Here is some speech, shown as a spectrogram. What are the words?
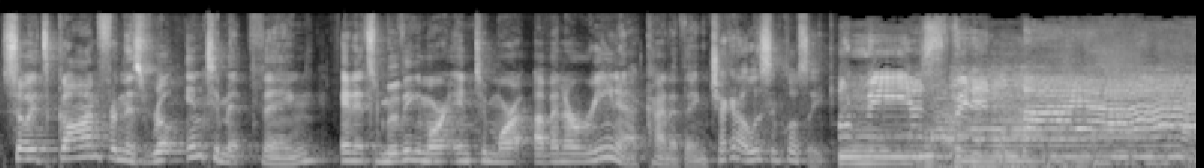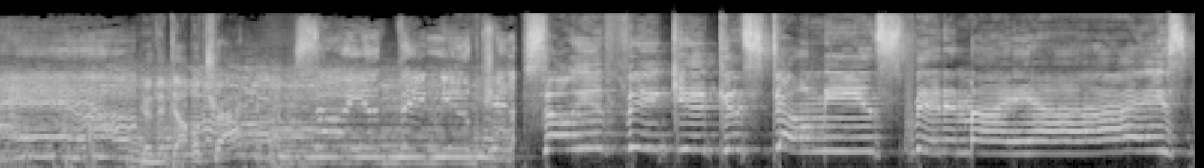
So it's gone from this real intimate thing, and it's moving more into more of an arena kind of thing. Check it out, listen closely. me a spin my eye. Hear the double track? So you think you can? So you think you can stone me and spit in my eyes?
